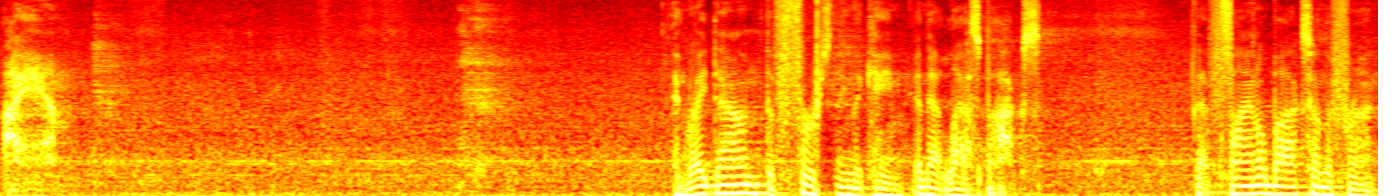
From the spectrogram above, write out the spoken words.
I am? and write down the first thing that came in that last box, that final box on the front.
